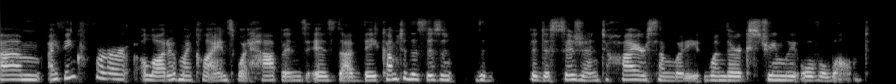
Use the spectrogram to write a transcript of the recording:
Um, i think for a lot of my clients what happens is that they come to this decision the decision to hire somebody when they're extremely overwhelmed,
